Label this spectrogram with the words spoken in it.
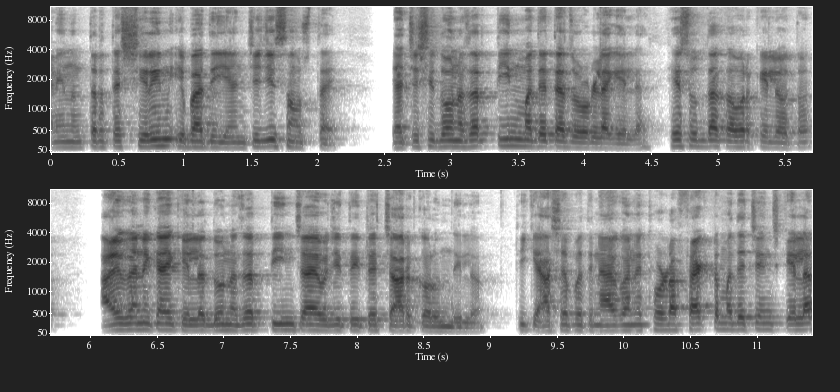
आणि नंतर ते शिरीन इबादी यांची जी संस्था आहे याच्याशी दोन हजार तीनमध्ये त्या जोडल्या गेल्या हे सुद्धा कव्हर केलं होतं. आयोगाने काय केलं? दोन हजार तीनच्या ऐवजी ते चार करून दिलं. ठीक आहे अशा पद्धतीने आयोगाने थोडा फॅक्टमध्ये चेंज केला.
